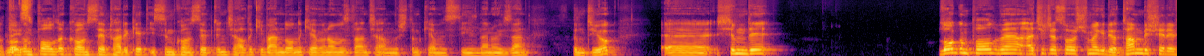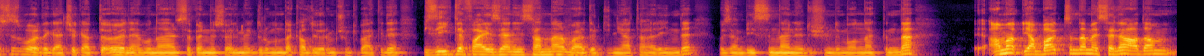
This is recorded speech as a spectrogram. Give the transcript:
Hatta Logan isim- Paul da konsept, hareket, isim konseptini çaldı ki ben de onu Kevin Owens'dan çalmıştım. Kevin Stevens'den o yüzden sıkıntı yok. Ee, şimdi Logan Paul ve açıkçası hoşuma gidiyor. Tam bir şerefsiz bu arada gerçek hayatta öyle. Bunu her seferinde söylemek durumunda kalıyorum. Çünkü belki de bizi ilk defa izleyen insanlar vardır dünya tarihinde. O yüzden bilsinler ne düşündüğümü onun hakkında. E, Ama ya baktığında mesela adam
